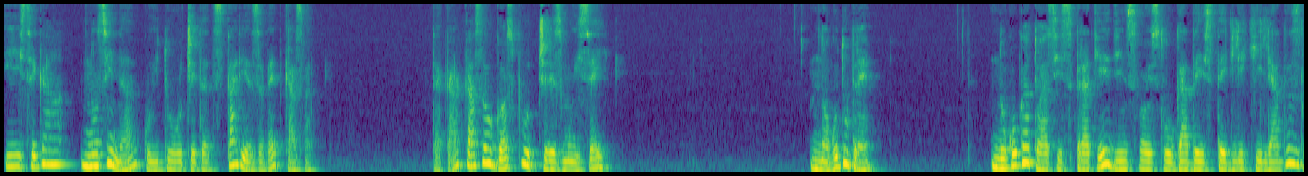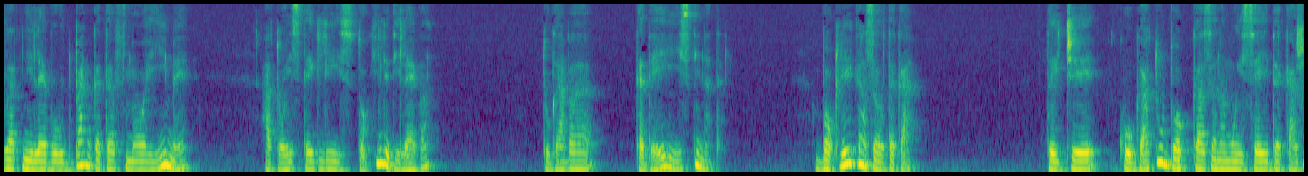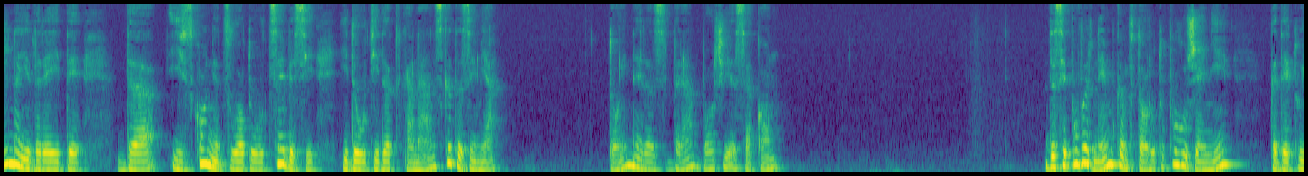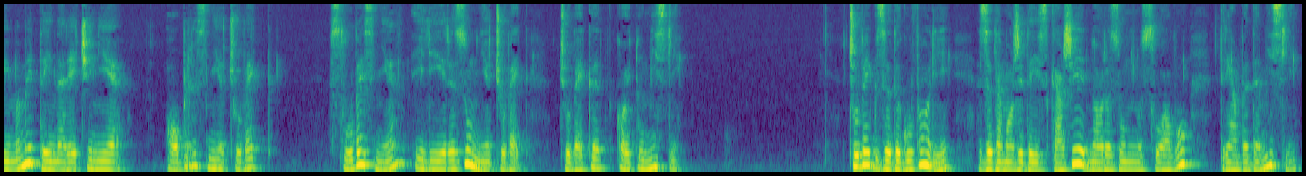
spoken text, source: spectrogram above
И сега мнозина, които четат Стария Завет, казват Така казал Господ чрез Моисей. Много добре. Но когато аз изпратя един свой слуга да изтегли хиляда златни лева от банката в мое име, а той изтегли сто хиляди лева, тогава къде е истината? Бог ли е казал така? Тъй, че когато Бог каза на Моисей да каже на евреите да изгонят злото от себе си и да отидат в Ханаанската земя, той не разбра Божия закон. Да се повърнем към второто положение, където имаме тъй наречения образния човек, словесния или разумния човек, човекът, който мисли. Човек, за да говори, за да може да изкаже едно разумно слово, трябва да мисли.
